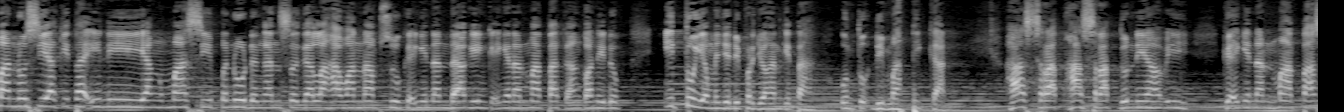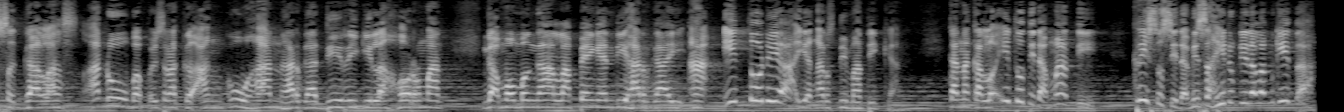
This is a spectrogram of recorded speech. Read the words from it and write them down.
manusia kita ini yang masih penuh dengan segala hawa nafsu, keinginan daging, keinginan mata, keangkuhan hidup. Itu yang menjadi perjuangan kita untuk dimatikan. Hasrat-hasrat duniawi, keinginan mata segala, aduh Bapak Israel keangkuhan, harga diri, gila hormat, nggak mau mengalah, pengen dihargai. Ah, itu dia yang harus dimatikan. Karena kalau itu tidak mati, Kristus tidak bisa hidup di dalam kita.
